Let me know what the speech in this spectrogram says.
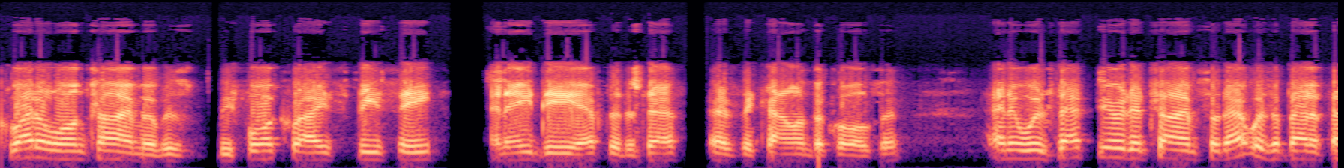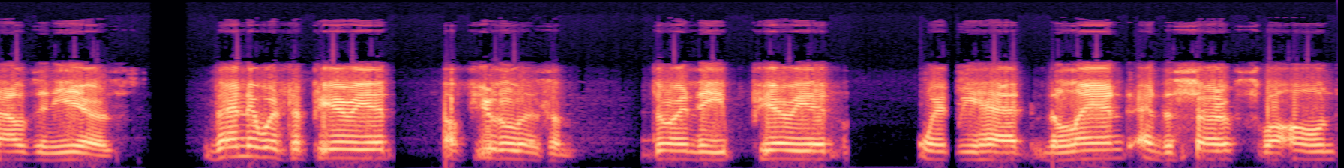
quite a long time. It was before Christ, BC, and AD, after the death, as the calendar calls it. And it was that period of time, so that was about a thousand years. Then there was the period of feudalism during the period when we had the land and the serfs were owned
